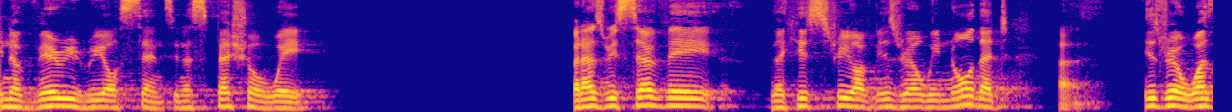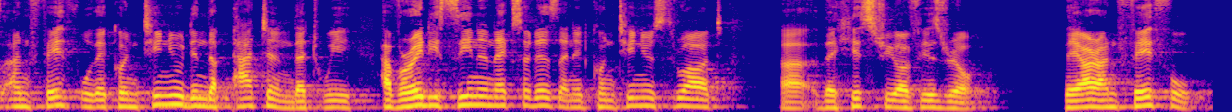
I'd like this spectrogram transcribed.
in a very real sense, in a special way. But as we survey the history of Israel, we know that uh, Israel was unfaithful. They continued in the pattern that we have already seen in Exodus, and it continues throughout uh, the history of Israel. They are unfaithful,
